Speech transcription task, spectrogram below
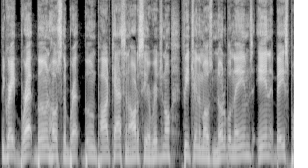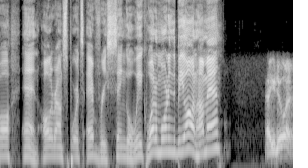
the great Bret Boone, host of the Bret Boone podcast and Audacy original, featuring the most notable names in baseball and all around sports every single week. What a morning to be on, huh, man? How you doing?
